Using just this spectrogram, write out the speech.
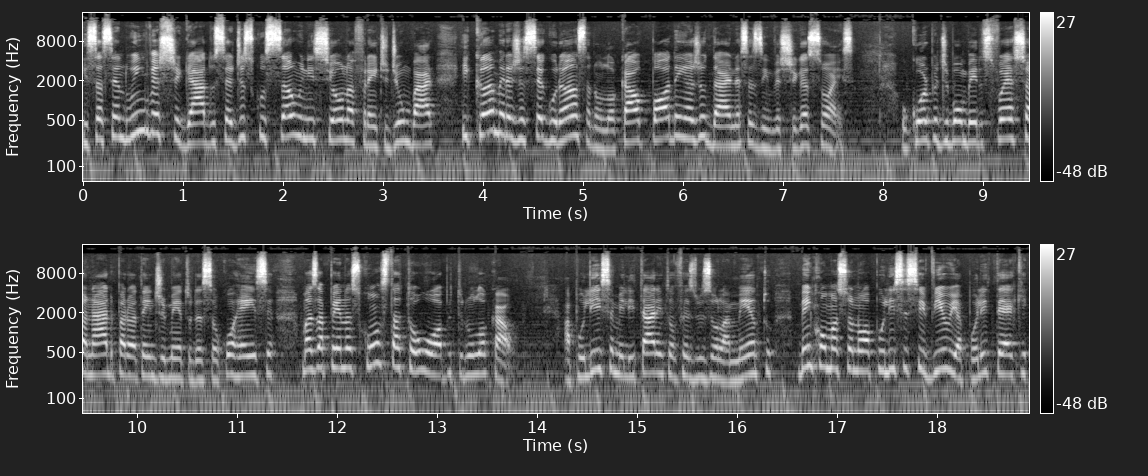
Está sendo investigado se a discussão iniciou na frente de um bar e câmeras de segurança no local podem ajudar nessas investigações. O Corpo de Bombeiros foi acionado para o atendimento dessa ocorrência, mas apenas constatou o óbito no local. A Polícia Militar então fez o isolamento, bem como acionou a Polícia Civil e a Politec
